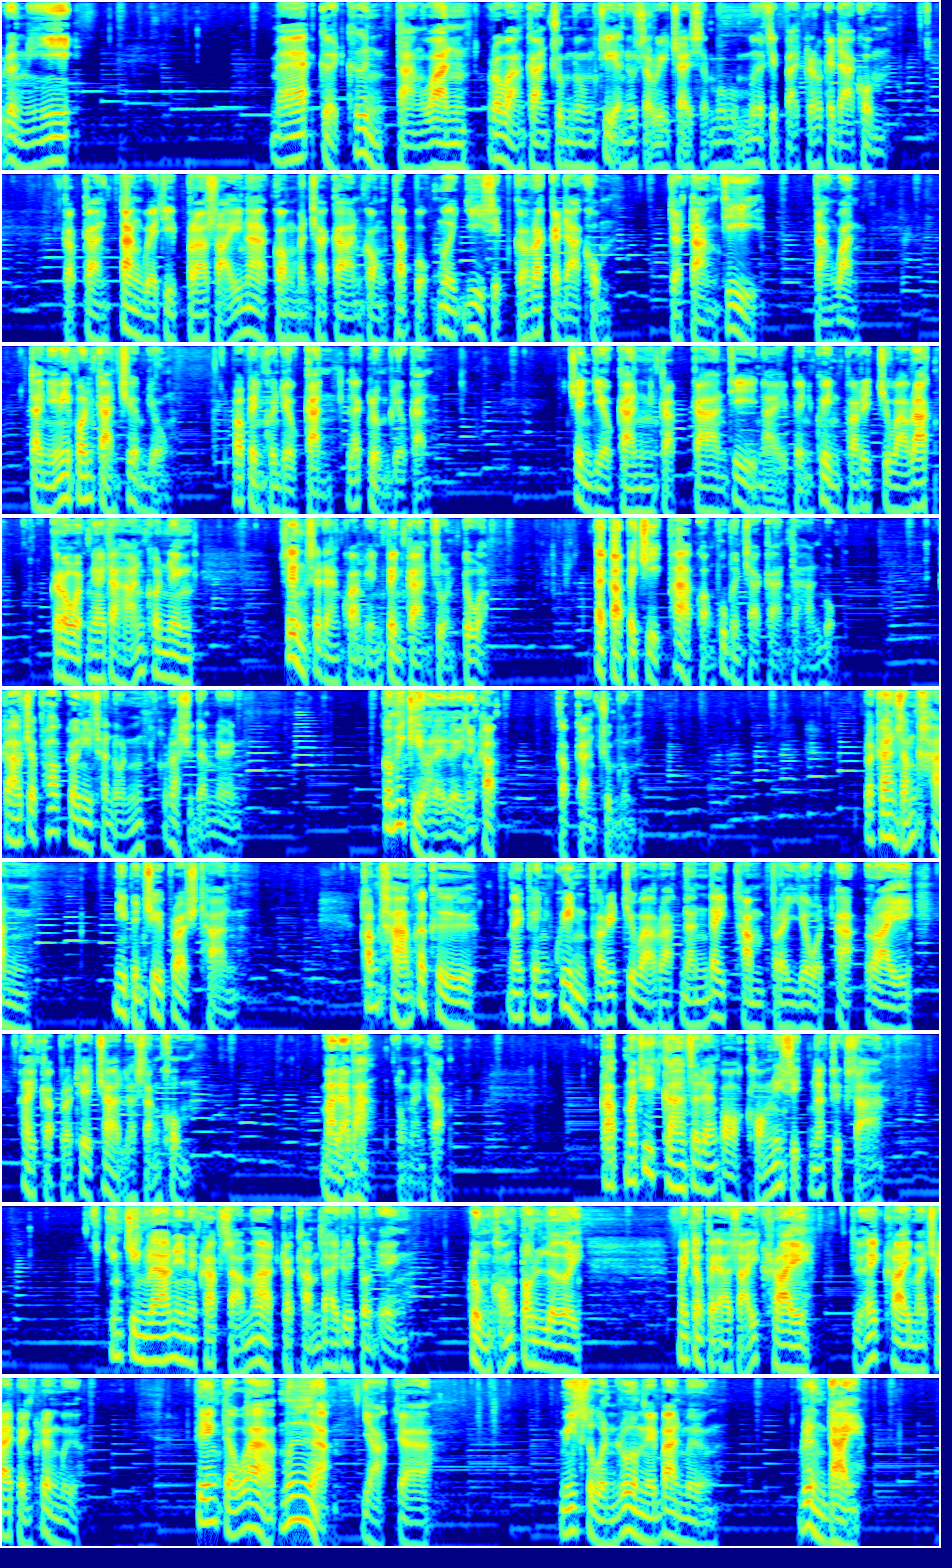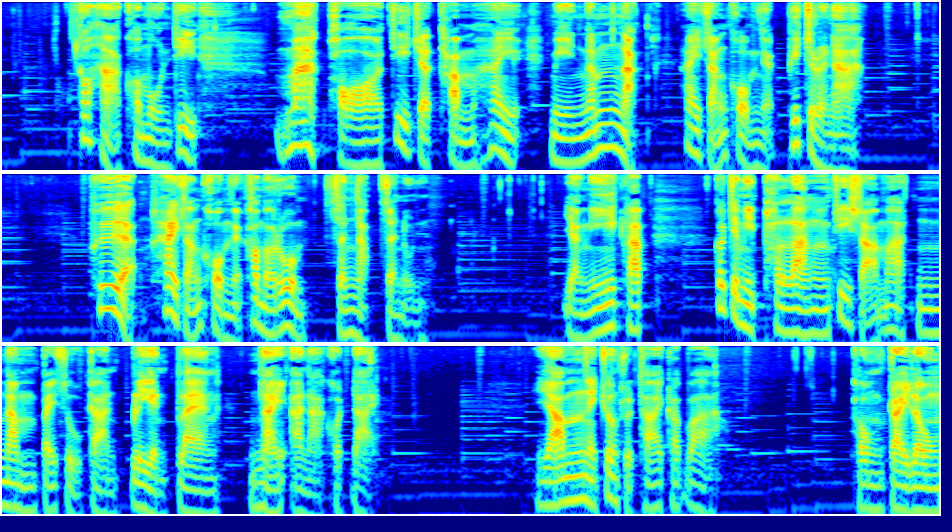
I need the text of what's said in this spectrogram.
เรื่องนี้แม้เกิดขึ้นต่างวันระหว่างการชุมนุมที่อนุสรีชัยสมบูรณ์เมื่อ 18 กรกฎาคม กับการตั้งเวทีปราศัยหน้ากองบัญชาการกองทัพบบกเมื่อ 20 กรกฎาคม จะต่างที่ต่างวัน แต่นี้ไม่พ้นการเชื่อมโยง เพราะเป็นคนเดียวกันและกลุ่มเดียวกัน เช่นเดียวกันกับการที่นายเป็นควินพริชวารักษ์โกรธในทหารคนหนึ่ง ซึ่งแสดงความเห็นเป็นการส่วนตัว แต่กลับไปฉีกภาพของผู้บัญชาการทหารบก กล่าวเฉพาะกรณีถนนราชดำเนิน ก็ไม่เกี่ยวอะไรเลยนะครับ กับการชุมนุม ประการสำคัญนี่เป็นชื่อพระราชทานคำถามก็คือในเพนกวินพริชิวารักนั้นได้ทำประโยชน์อะไรให้กับประเทศชาติและสังคม มาแล้วบ้างตรงนั้นครับ กลับมาที่การแสดงออกของนิสิตนักศึกษา จริงๆ แล้วนี่นะครับสามารถกระทำได้ด้วยตนเอง กลุ่มของตนเลย ไม่ต้องไปอาศัยใคร หรือให้ใครมาใช้เป็นเครื่องมือ เพียงแต่ว่าเมื่ออยากจะมีส่วนร่วมในบ้านเมือง เรื่องใด ก็หาข้อมูลที่มากพอที่จะทำให้มีน้ำหนักให้สังคมเนี่ยพิจารณา เพื่อให้สังคมเนี่ยเข้ามาร่วมสนับสนุน อย่างนี้ครับก็จะมีพลังที่สามารถนำไปสู่การเปลี่ยนแปลงในอนาคตได้ ย้ำในช่วงสุดท้ายครับว่าธงไตรลง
